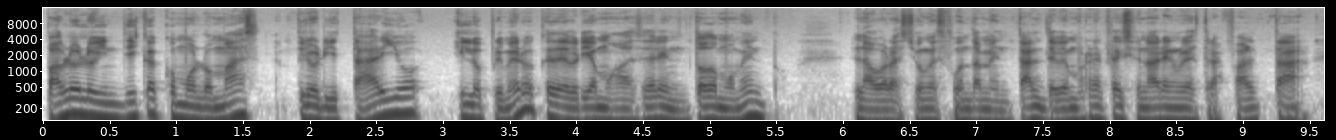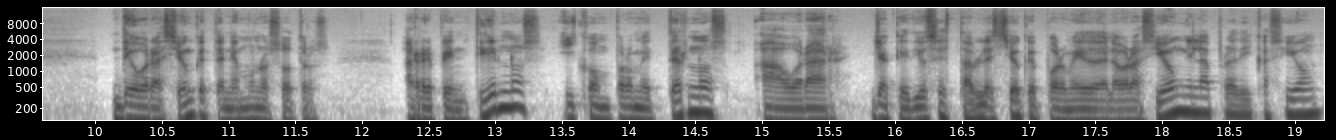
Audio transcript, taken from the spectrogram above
Pablo lo indica como lo más prioritario y lo primero que deberíamos hacer en todo momento. La oración es fundamental, debemos reflexionar en nuestra falta de oración que tenemos nosotros arrepentirnos y comprometernos a orar, ya que Dios estableció que por medio de la oración y la predicación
